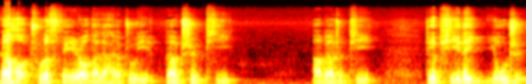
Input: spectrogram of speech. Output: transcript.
然后除了肥肉，大家还要注意不要吃皮啊，不要吃皮，这个皮的油脂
